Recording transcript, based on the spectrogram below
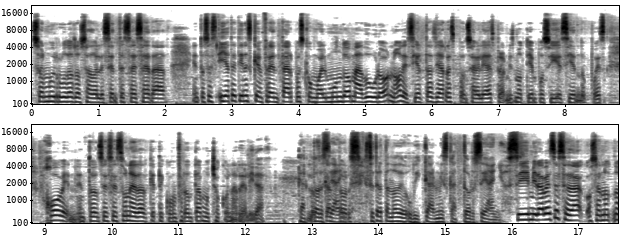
Son muy rudos los adolescentes a esa edad. Entonces, y ya te tienes que enfrentar pues como el mundo maduro, ¿no? De ciertas ya responsabilidades, pero al mismo tiempo sigues siendo pues joven. Entonces es una edad que te confronta mucho con la realidad. 14, Los años. Estoy tratando de ubicar mis 14 años. Sí, mira, a veces se da, o sea, no, no,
